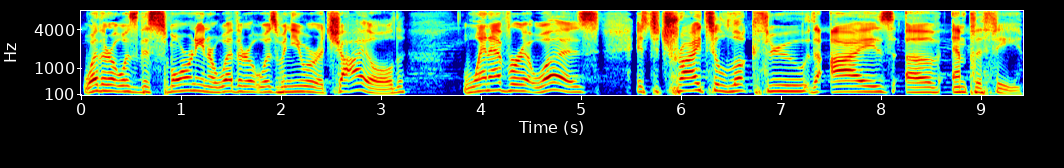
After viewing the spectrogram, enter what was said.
whether it was this morning or whether it was when you were a child, whenever it was, is to try to look through the eyes of empathy.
